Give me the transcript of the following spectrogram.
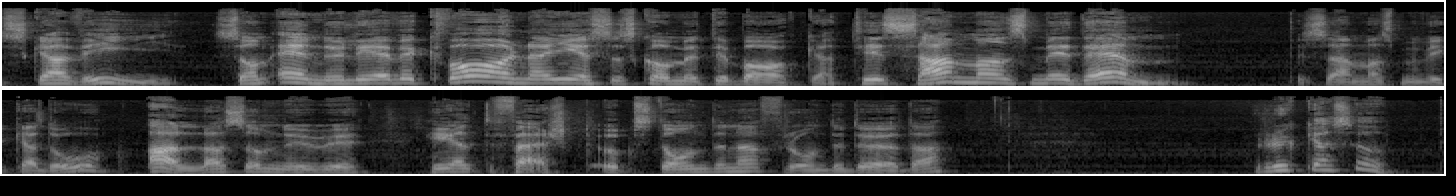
ska vi som ännu lever kvar när Jesus kommer tillbaka, tillsammans med dem. Tillsammans med vilka då? Alla som nu är helt färskt uppståndna från de döda. Ryckas upp.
